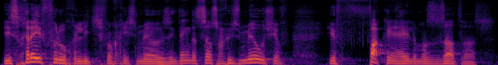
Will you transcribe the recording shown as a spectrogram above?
Je schreef vroeger liedjes voor Guus Meeuwis. Ik denk dat zelfs Guus Meeuwis je, je fucking helemaal zat was.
